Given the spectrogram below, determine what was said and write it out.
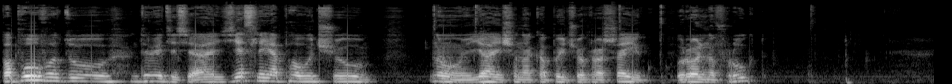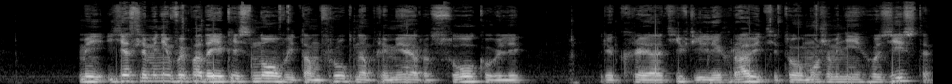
По поводу... Дивитесь, а если я получу... Ну, я еще накопичу грошей рольно фрукт. Мі- Если мені випаде якийсь новий там фрукт, наприклад, соков или, или креатив, или гравіті, то може мені його з'їсти?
